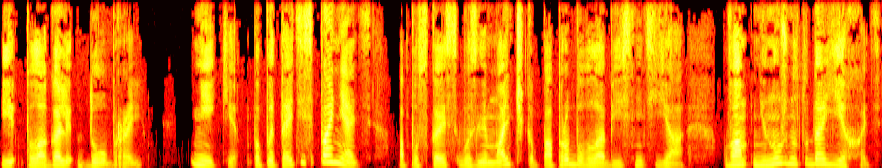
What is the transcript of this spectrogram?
и полагали «доброй». «Ники, попытайтесь понять», опускаясь возле мальчика, попробовала объяснить я – вам не нужно туда ехать.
